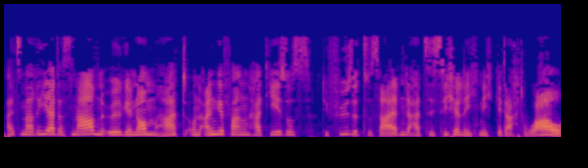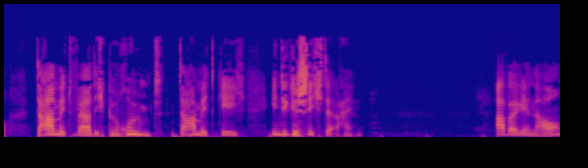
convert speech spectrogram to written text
Als Maria das Nardenöl genommen hat und angefangen hat, Jesus die Füße zu salben, da hat sie sicherlich nicht gedacht, wow, damit werde ich berühmt, damit gehe ich in die Geschichte ein. Aber genau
